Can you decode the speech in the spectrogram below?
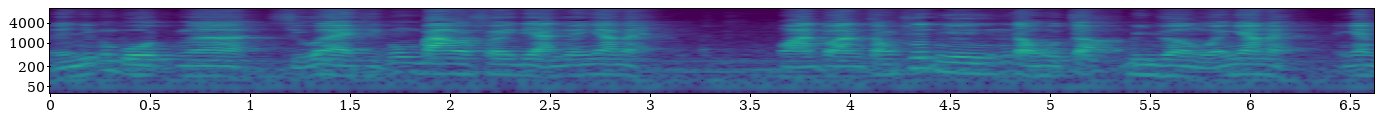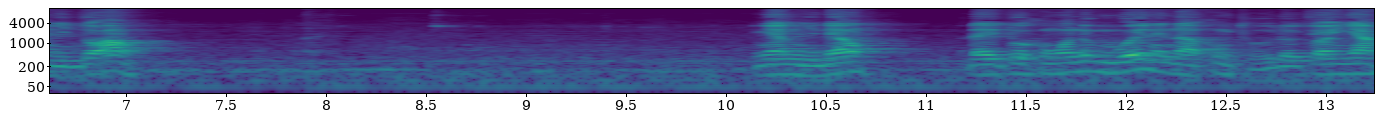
Để những cái bộ à, xỉu này thì cũng bao xoay đèn cho anh em này hoàn toàn trong suốt như những dòng hỗ trợ bình thường của anh em này. Anh em nhìn rõ không? Anh em nhìn thấy không? Đây tôi không có nước muối nên là không thử được cho anh em.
